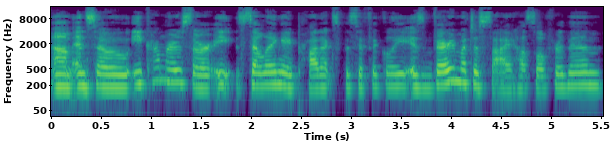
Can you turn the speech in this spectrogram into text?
Um, and so e-commerce or e- selling a product specifically is very much a side hustle for them.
